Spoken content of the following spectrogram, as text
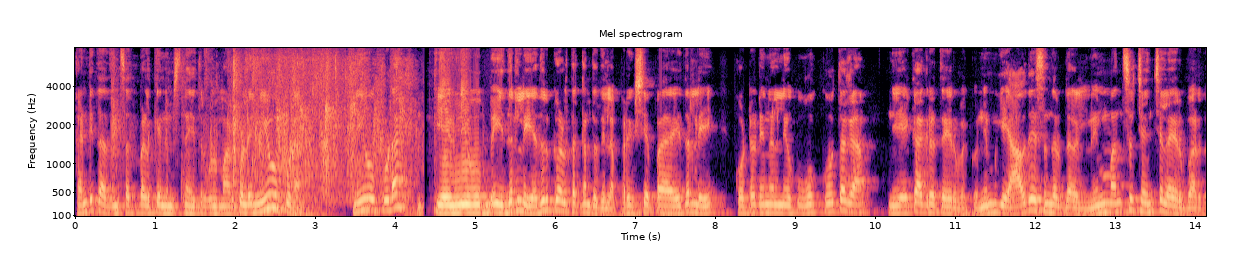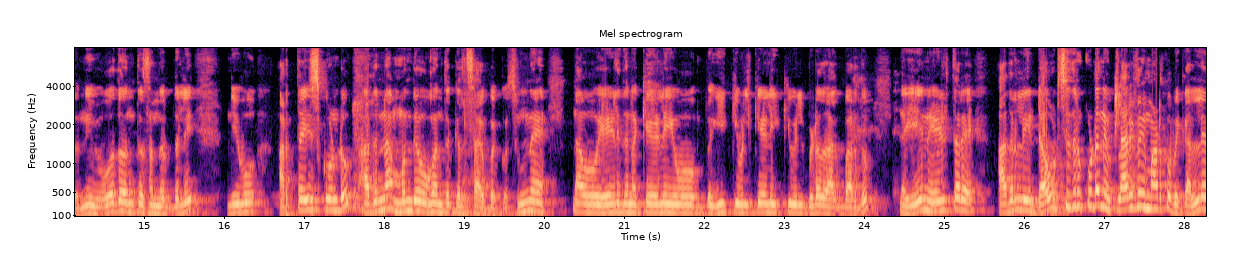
ಖಂಡಿತ ಅದನ್ನು ಸದ್ಬಳಕೆ ನಿಮ್ಮ ಸ್ನೇಹಿತರುಗಳು ಮಾಡ್ಕೊಳ್ಳಿ. ನೀವು ಕೂಡ ನೀವು ಕೂಡ ನೀವು ಇದರಲ್ಲಿ ಎದುರ್ಕೊಳ್ತಕ್ಕಂಥದ್ದಿಲ್ಲ. ಪರೀಕ್ಷೆ ಪ, ಇದರಲ್ಲಿ ಕೊಠಡಿನಲ್ಲಿ ನೀವು ಹೋಗಿ ಕೂತಾಗ ನೀವು ಏಕಾಗ್ರತೆ ಇರಬೇಕು. ನಿಮಗೆ ಯಾವುದೇ ಸಂದರ್ಭದಲ್ಲಿ ನಿಮ್ಮ ಮನಸ್ಸು ಚಂಚಲ ಇರಬಾರ್ದು. ನೀವು ಓದುವಂಥ ಸಂದರ್ಭದಲ್ಲಿ ನೀವು ಅರ್ಥೈಸ್ಕೊಂಡು ಅದನ್ನು ಮುಂದೆ ಹೋಗುವಂಥ ಕೆಲಸ ಆಗಬೇಕು. ಸುಮ್ಮನೆ ನಾವು ಹೇಳಿದ್ದನ್ನು ಕೇಳಿ ಈ ಕಿವಿಲ್ ಕೇಳಿ, ಈ ಕಿವಿಲ್ ಬಿಡೋದಾಗಬಾರ್ದು ಏನು ಹೇಳ್ತಾರೆ, ಅದರಲ್ಲಿ ಡೌಟ್ಸ್ ಇದ್ರೂ ಕೂಡ ನೀವು ಕ್ಲಾರಿಫೈ ಮಾಡ್ಕೋಬೇಕು. ಅಲ್ಲೇ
